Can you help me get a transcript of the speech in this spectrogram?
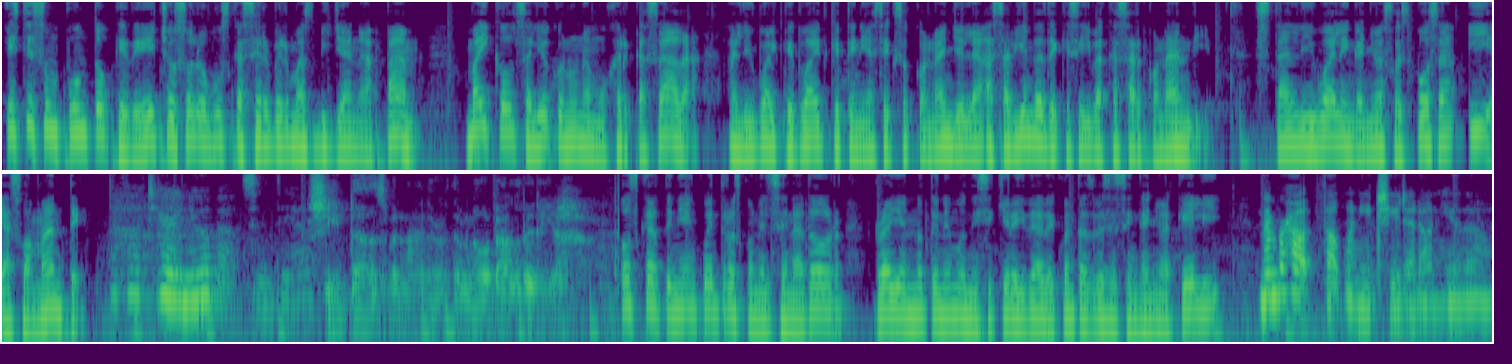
Este es un punto que de hecho solo busca hacer ver más villana a Pam. Michael salió con una mujer casada, al igual que Dwight que tenía sexo con Angela a sabiendas de que se iba a casar con Andy. Stanley igual engañó a su esposa y a su amante. She does, but neither of them know about Lydia. Oscar tenía encuentros con el senador, Ryan no tenemos ni siquiera idea de cuántas veces engañó a Kelly, Remember how it felt when he cheated on you, though?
